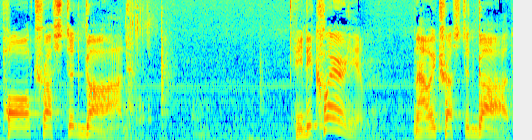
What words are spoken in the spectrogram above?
Paul trusted God. He declared him. Now he trusted God.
